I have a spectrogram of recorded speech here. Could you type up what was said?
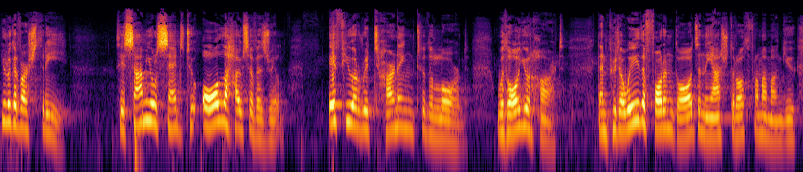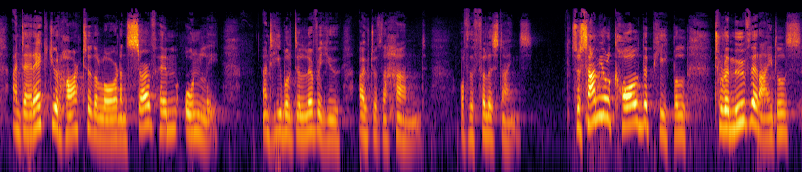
You look at verse 3. It says, Samuel said to all the house of Israel, If you are returning to the Lord with all your heart, then put away the foreign gods and the Ashtaroth from among you, and direct your heart to the Lord, and serve him only and he will deliver you out of the hand of the Philistines. So Samuel called the people to remove their idols,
